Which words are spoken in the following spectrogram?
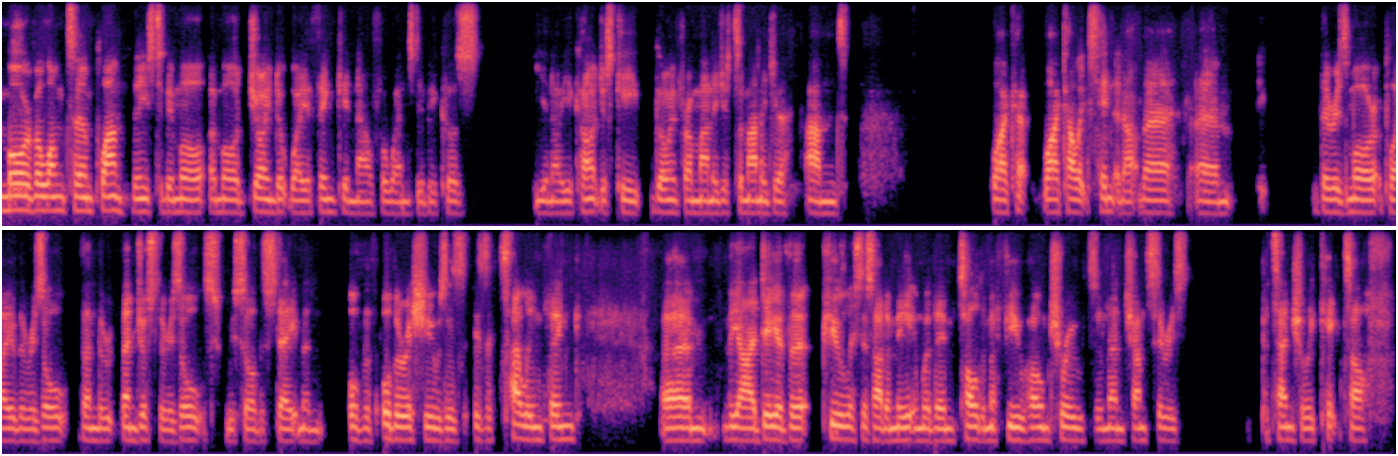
more of a long term plan. There needs to be more a more joined up way of thinking now for Wednesday because you know you can't just keep going from manager to manager and like like Alex hinted at there, um, there is more at play the result than the, than just the results. We saw the statement. Other other issues is is a telling thing. Um, the idea that Pulis has had a meeting with him, told him a few home truths, and then Chansiri's potentially kicked off.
